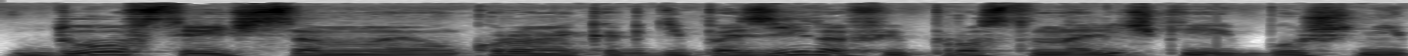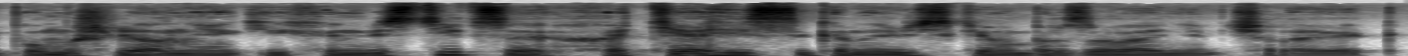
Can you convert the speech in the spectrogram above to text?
До встречи со мной он, кроме как депозитов и просто налички, больше не помышлял ни о каких инвестициях, хотя и с экономическим образованием человек.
